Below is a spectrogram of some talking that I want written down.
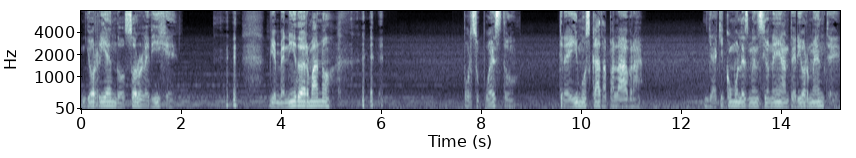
yo riendo solo le dije, Bienvenido hermano. Por supuesto, creímos cada palabra ya que como les mencioné anteriormente,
